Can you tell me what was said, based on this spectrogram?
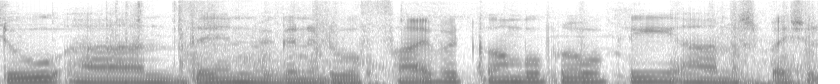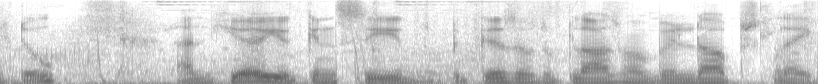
2 and then we're gonna do a 5 hit combo probably and a special 2 and here you can see because of the plasma build-ups like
